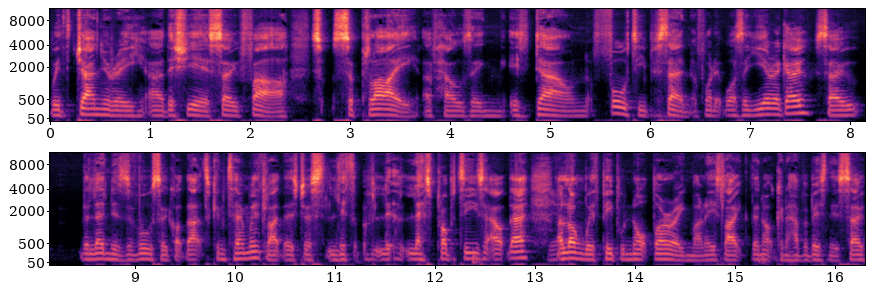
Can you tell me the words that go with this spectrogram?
with January uh, this year so far, s- supply of housing is down 40% of what it was a year ago. So the lenders have also got that to contend with. Like there's just little, li- less properties out there, Yeah. along with people not borrowing money. It's like they're not going to have a business. So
